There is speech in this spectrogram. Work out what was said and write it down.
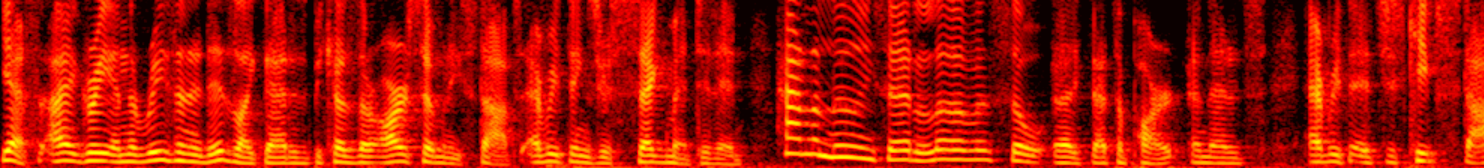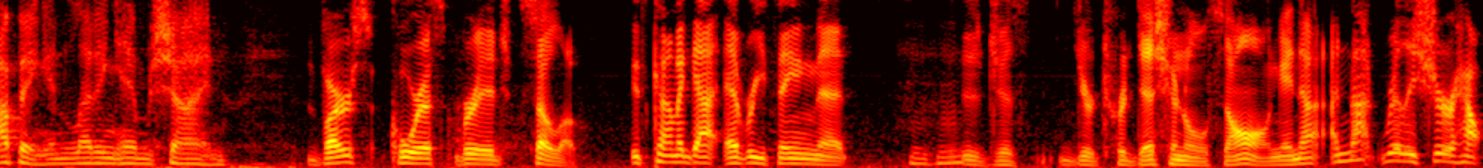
Yes, I agree. And the reason it is like that is because there are so many stops. Everything's just segmented in. Hallelujah, said I love us. So uh, that's a part. And then it's everything. It just keeps stopping and letting him shine. Verse, chorus, bridge, solo. It's kind of got everything that mm-hmm. is just your traditional song. And I, I'm not really sure how.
